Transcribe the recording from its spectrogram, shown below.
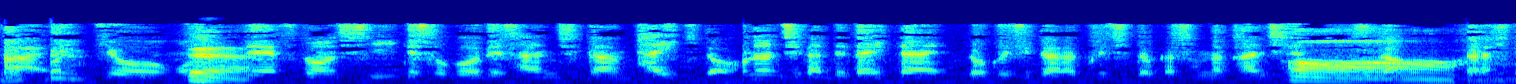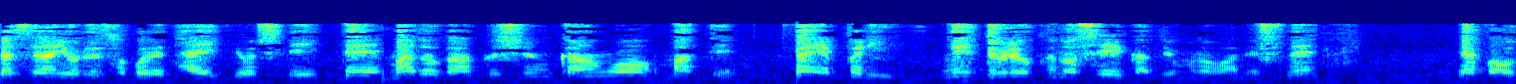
はい。望遠鏡を持って、布団敷いて、そこで3時間待機と。この時間って大体6時から9時とかそんな感じなんですが、あーだからひたすら夜そこで待機をしていて、窓が開く瞬間を待って。がやっぱりね、努力の成果というものはですね、やっぱ訪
